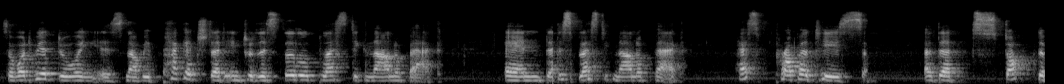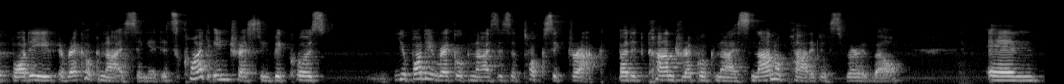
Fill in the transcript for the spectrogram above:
So what we're doing is now we package that into this little plastic nano bag. And this plastic nano bag has properties uh, that stop the body recognizing it. It's quite interesting because your body recognizes a toxic drug, but it can't recognize nanoparticles very well. And,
